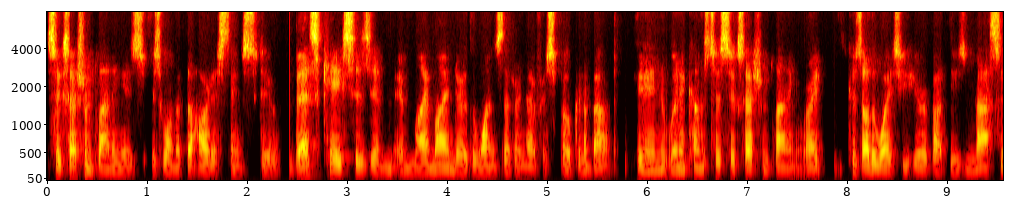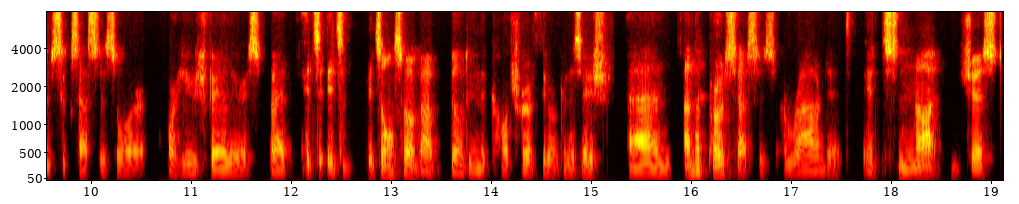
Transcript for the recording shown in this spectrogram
succession planning is, is one of the hardest things to do. The best cases in, in my mind are the ones that are never spoken about in when it comes to succession planning, right? Because otherwise you hear about these massive successes or or huge failures. But it's it's it's also about building the culture of the organization and and the processes around it. It's not just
